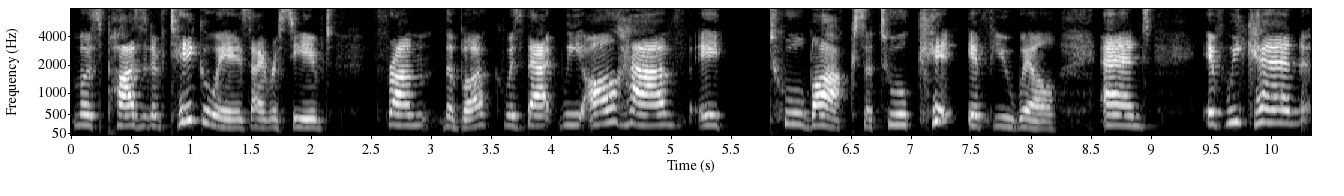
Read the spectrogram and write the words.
most positive takeaways I received from the book was that we all have a toolbox, a toolkit, if you will. And if we can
